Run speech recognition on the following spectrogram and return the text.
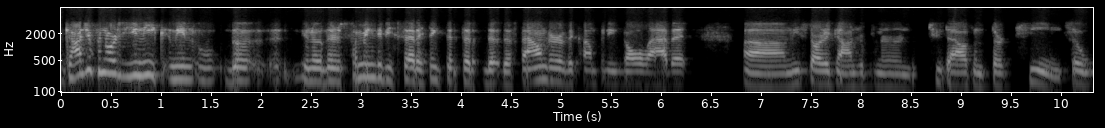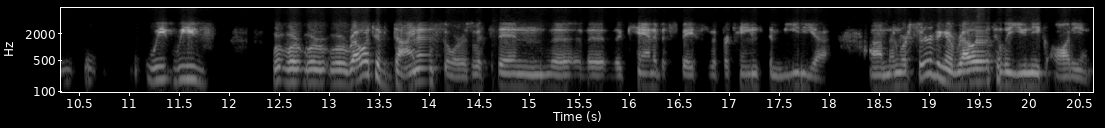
Ganjapreneur is unique. I mean, the you know, there's something to be said. I think that the the, the founder of the company, Noel Abbott, um, he started Ganjapreneur in 2013. So we we've we're, we're, we're relative dinosaurs within the, the, the, cannabis space as it pertains to media. Um, and we're serving a relatively unique audience.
